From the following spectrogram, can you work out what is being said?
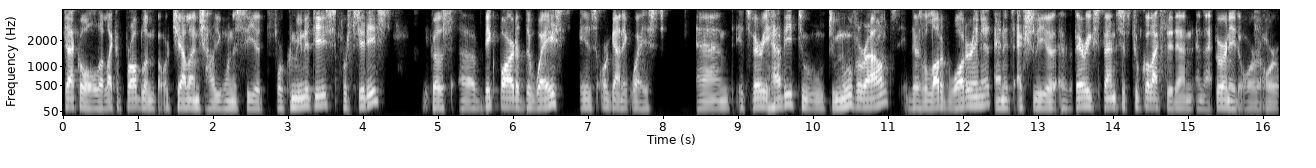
tackle uh, like a problem or challenge, how you want to see it for communities, for cities, because a big part of the waste is organic waste and it's very heavy to to move around there's a lot of water in it and it's actually a, a very expensive to collect it and, and burn it or or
